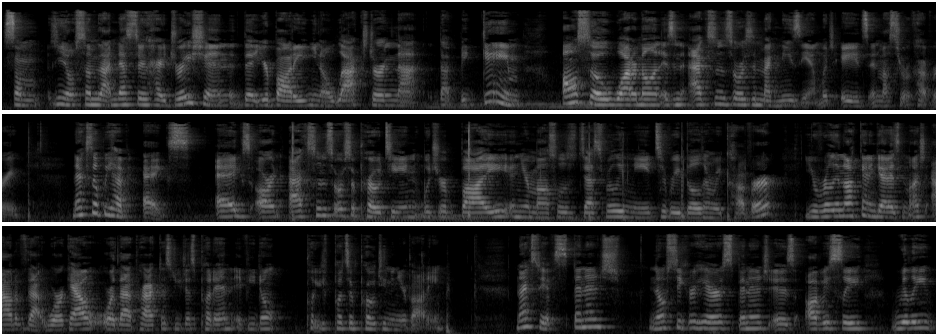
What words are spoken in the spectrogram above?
some, you know, some of that necessary hydration that your body, you know, lacks during that that big game also, watermelon is an excellent source of magnesium, which aids in muscle recovery. Next up, we have eggs. Eggs are an excellent source of protein, which your body and your muscles desperately need to rebuild and recover. You're really not going to get as much out of that workout or that practice you just put in if you don't put, put some protein in your body. Next, we have spinach. No secret here, spinach is obviously really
